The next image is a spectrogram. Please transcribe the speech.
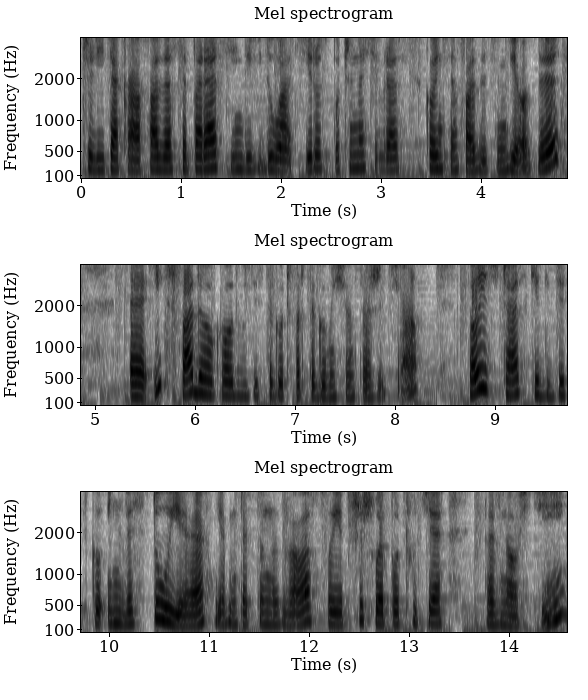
czyli, taka faza separacji, indywiduacji, rozpoczyna się wraz z końcem fazy symbiozy i trwa do około 24 miesiąca życia. To jest czas, kiedy dziecko inwestuje, ja bym tak to nazwała, w swoje przyszłe poczucie pewności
